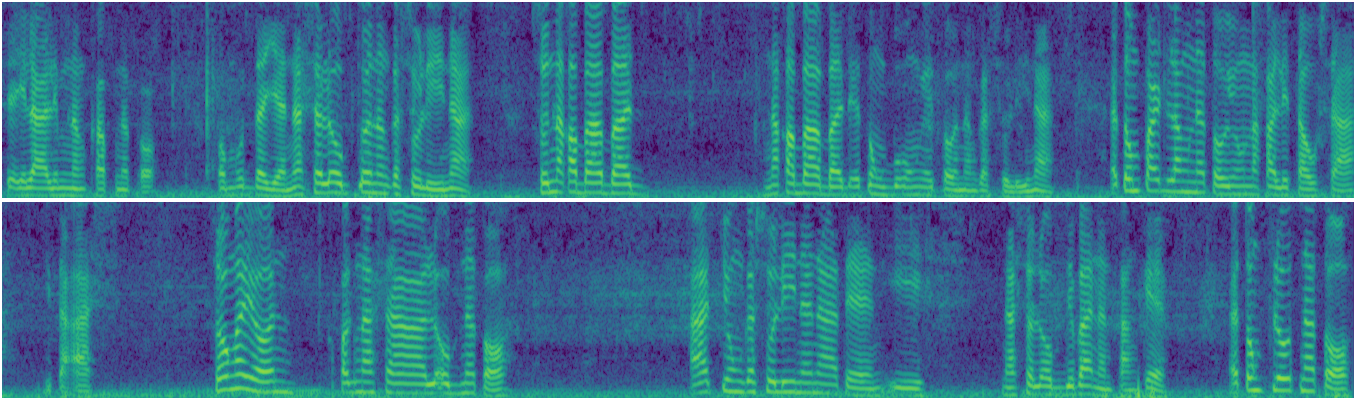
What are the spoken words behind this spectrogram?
sa ilalim ng cup na to pamunta yan. Nasa loob to ng gasolina. So nakababad nakababad itong buong ito ng gasolina. Itong part lang na to yung nakalitaw sa itaas. So ngayon kapag nasa loob na to at yung gasolina natin is nasa loob 'di ba ng tangke. Etong float na to,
